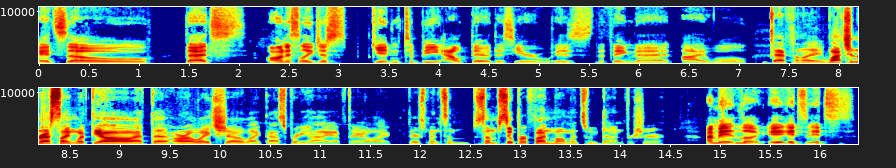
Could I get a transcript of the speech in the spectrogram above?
And so that's honestly just getting to be out there this year is the thing that I will. Definitely watching wrestling with y'all at the ROH show. Like that's pretty high up there. Like there's been some some super fun moments we've done for sure. I mean, look, it, it's it's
